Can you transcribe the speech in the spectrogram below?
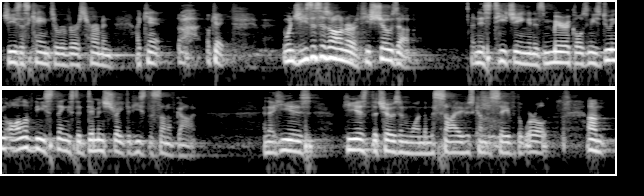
Jesus came to reverse Hermon. I can't, ugh, okay. When Jesus is on earth, he shows up and his teaching and his miracles, and he's doing all of these things to demonstrate that he's the Son of God and that he is, he is the chosen one, the Messiah who's come to save the world. Um,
